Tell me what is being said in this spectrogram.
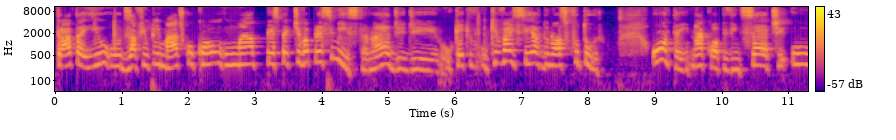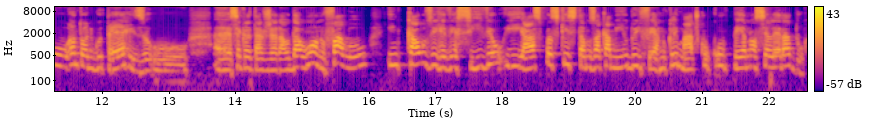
trata aí o, o, desafio climático com uma perspectiva pessimista, não é, de, de o que, o que vai ser do nosso futuro. Ontem, na COP27, o Antônio Guterres, o é, secretário-geral da ONU, falou em causa irreversível e aspas que estamos a caminho do inferno climático com o pé no acelerador.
